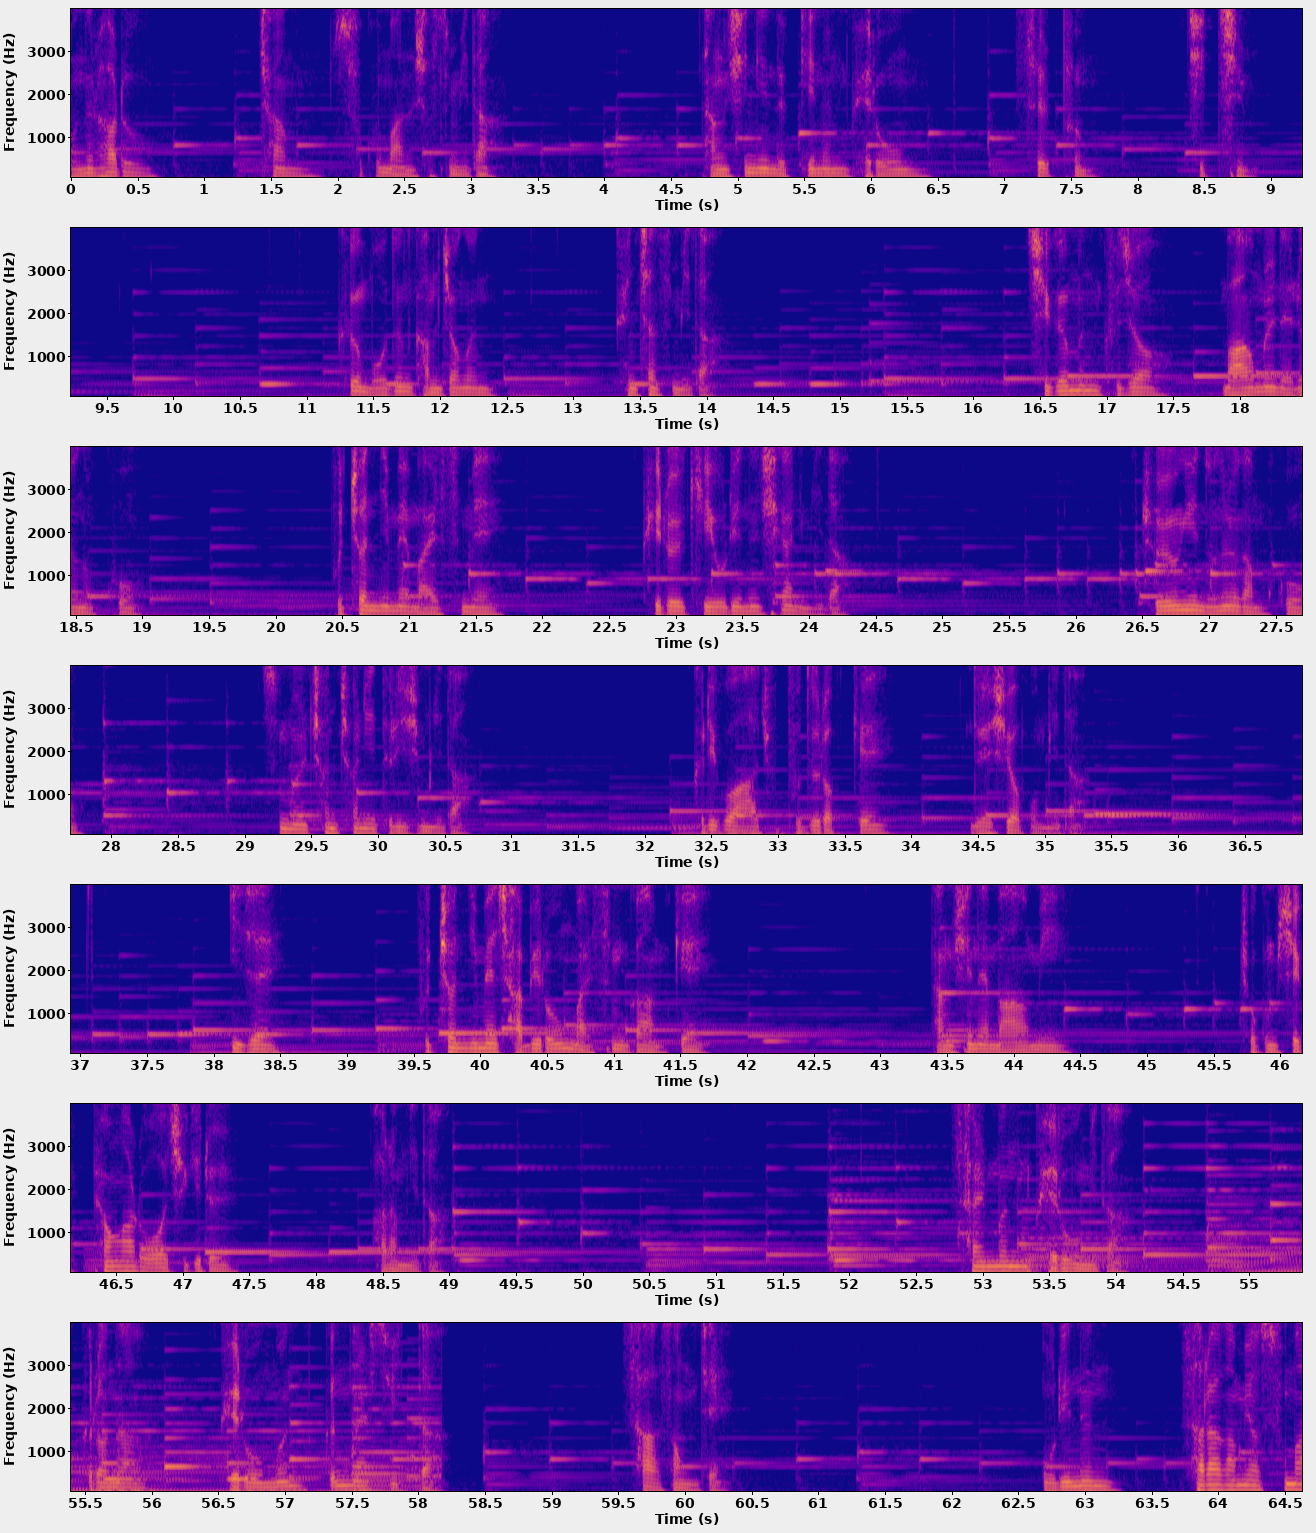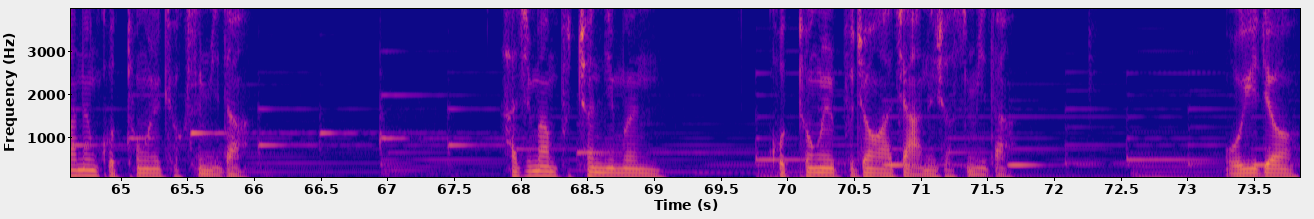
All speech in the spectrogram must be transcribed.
오늘 하루 참 수고 많으셨습니다. 당신이 느끼는 괴로움, 슬픔, 지침, 그 모든 감정은 괜찮습니다. 지금은 그저 마음을 내려놓고 부처님의 말씀에 귀를 기울이는 시간입니다. 조용히 눈을 감고 숨을 천천히 들이쉽니다. 그리고 아주 부드럽게 내쉬어 봅니다. 이제 부처님의 자비로운 말씀과 함께 당신의 마음이 조금씩 평화로워지기를 바랍니다. 삶은 괴로움이다. 그러나 괴로움은 끝날 수 있다. 사성제. 우리는 살아가며 수많은 고통을 겪습니다. 하지만 부처님은 고통을 부정하지 않으셨습니다. 오히려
